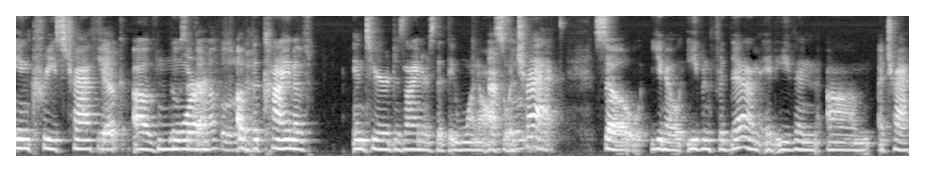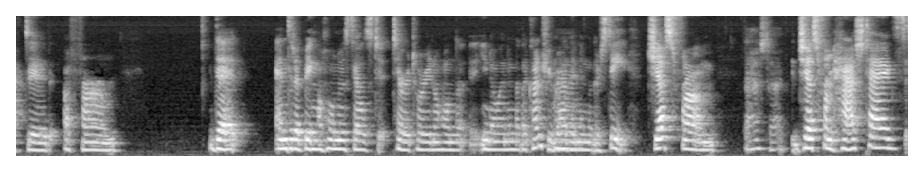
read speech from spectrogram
increased traffic Yep. of more them up a little of the kind of interior designers that they want to also Absolutely. attract so you know even for them it even um, attracted a firm that ended up being a whole new sales t- territory in a whole no- you know in another country rather than Mhm. another state just from the hashtag. just from hashtags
